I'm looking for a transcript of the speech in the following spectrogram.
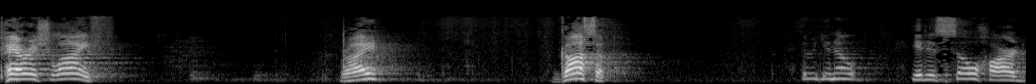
perish life. Right? Gossip. You know, it is so hard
